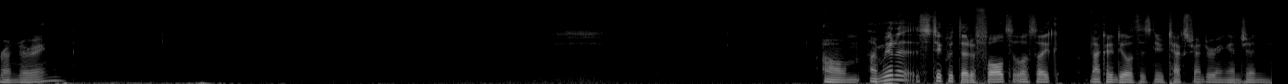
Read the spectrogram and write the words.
Rendering. Um, I'm going to stick with the defaults. It looks like I'm not going to deal with this new text rendering engine.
